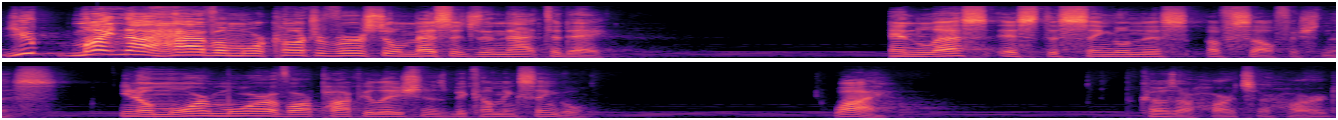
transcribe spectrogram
you might not have a more controversial message than that today, unless it's the singleness of selfishness. You know, more and more of our population is becoming single. Why? Because our hearts are hard.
